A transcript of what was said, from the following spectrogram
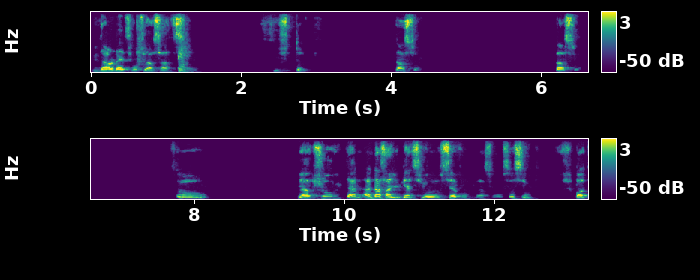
You now write what you assert. Full stop. That's all. That's all. So you are true, and, and that's how you get your seven. That's all. So simple. But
